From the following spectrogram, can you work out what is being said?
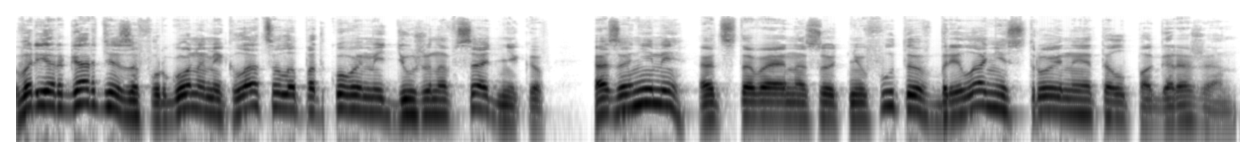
В арьергарде за фургонами клацала подковами дюжина всадников, а за ними, отставая на сотню футов, брела нестроенная толпа горожан.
